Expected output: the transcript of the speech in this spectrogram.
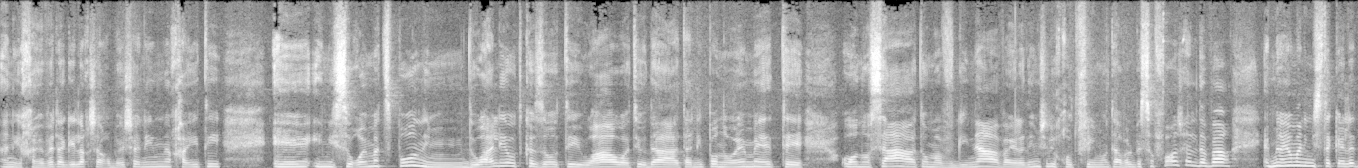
אני חייבת להגיד לך שהרבה שנים חייתי אה, עם איסורי מצפון, עם דואליות כזאת, וואו, את יודעת, אני פה נואמת אה, או נוסעת או מפגינה, והילדים שלי חוטפים אותה, אבל בסופו של דבר, מהיום אני מסתכלת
